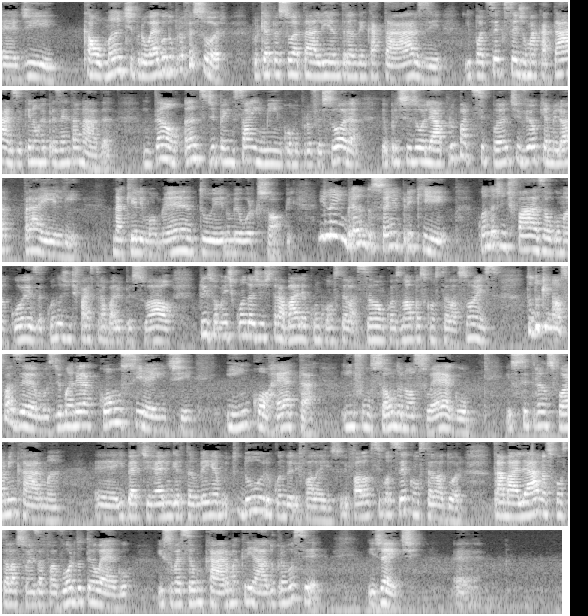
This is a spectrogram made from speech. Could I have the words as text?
é, de calmante para o ego do professor porque a pessoa está ali entrando em catarse e pode ser que seja uma catarse que não representa nada. Então, antes de pensar em mim como professora, eu preciso olhar para o participante e ver o que é melhor para ele naquele momento e no meu workshop. E lembrando sempre que quando a gente faz alguma coisa, quando a gente faz trabalho pessoal, principalmente quando a gente trabalha com constelação, com as novas constelações, tudo que nós fazemos de maneira consciente e incorreta em função do nosso ego, isso se transforma em karma. É, e Bert Hellinger também é muito duro quando ele fala isso. Ele fala: se você, constelador, trabalhar nas constelações a favor do teu ego, isso vai ser um karma criado para você. E, gente, é,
